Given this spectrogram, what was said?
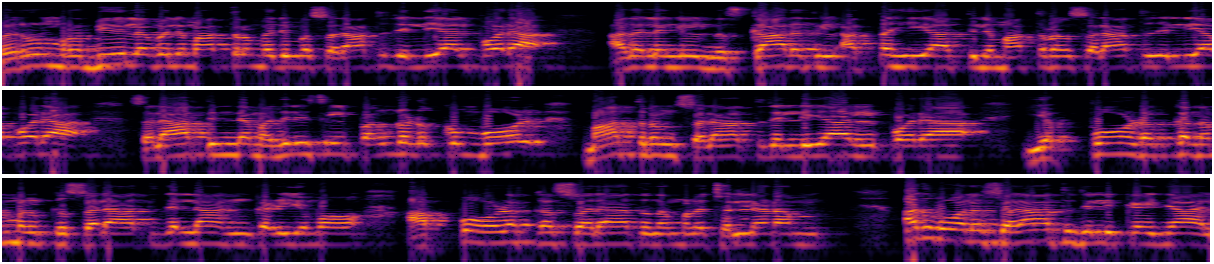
വെറും റബിയുൽ അവൽ മാത്രം വരുമ്പോ സ്വലാത്ത് ചൊല്ലിയാൽ പോരാ. അതല്ലെങ്കിൽ നിസ്കാരത്തിൽ അത്തഹിയാത്തിൽ മാത്രം സ്വലാത്ത് ചെല്ലിയാ പോരാ. സ്വലാത്തിന്റെ മജ്ലിസിൽ പങ്കെടുക്കുമ്പോൾ മാത്രം സ്വലാത്ത് ചെല്ലിയാൽ പോരാ. എപ്പോഴൊക്കെ നമ്മൾക്ക് സ്വലാത്ത് ചെല്ലാൻ കഴിയുമോ അപ്പോഴൊക്കെ സ്വലാത്ത് നമ്മൾ ചൊല്ലണം. അതുപോലെ സ്വലാത്ത് ചൊല്ലിക്കഴിഞ്ഞാൽ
